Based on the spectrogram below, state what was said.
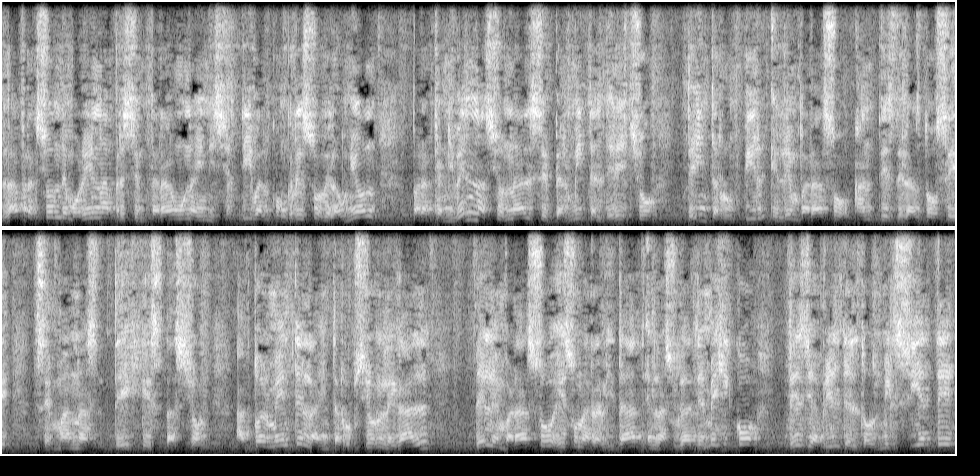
la fracción de Morena presentará una iniciativa al Congreso de la Unión para que a nivel nacional se permita el derecho de interrumpir el embarazo antes de las 12 semanas de gestación. Actualmente la interrupción legal del embarazo es una realidad en la Ciudad de México desde abril del 2007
